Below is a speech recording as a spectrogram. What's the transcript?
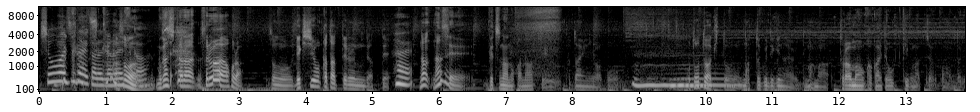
昭和時代からじゃないですか？昔からそれはほらその歴史を語ってるんであってはい。ななぜ別なのかなっていう答えにはこうーん。う弟はきっと納得できないままトラウマを抱えて大きくなっちゃうと思うんだけ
